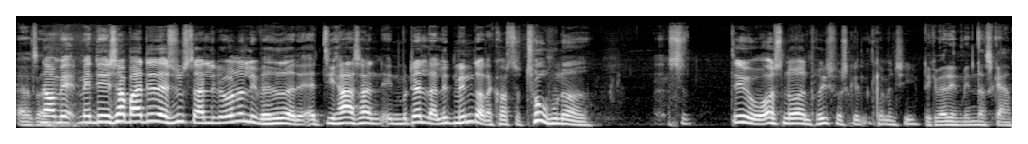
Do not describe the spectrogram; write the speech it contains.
Altså, Nå, men, men det er så bare det, der jeg synes, der er lidt underligt, hvad hedder det, at de har sådan en model, der er lidt mindre, der koster 200. Så det er jo også noget af en prisforskel, kan man sige. det kan være, det er en mindre skærm.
